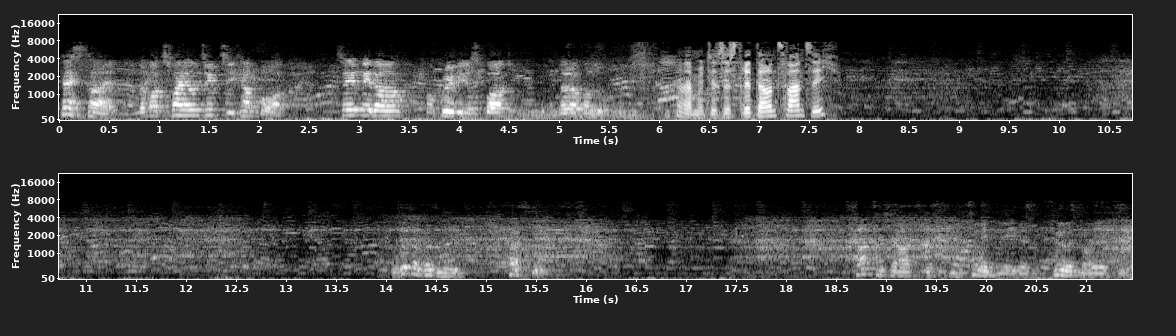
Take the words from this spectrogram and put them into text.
Festhalten, Nummer 72, Hamburg. 10 Meter vom Previous Spot. Versuch. Ja, damit ist es Dritter und 20. zurücklegen für neue Ziel.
